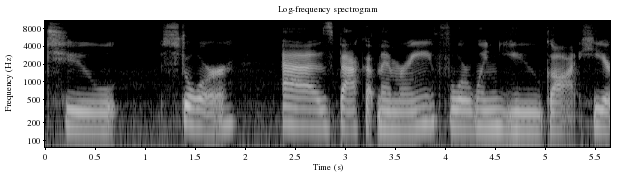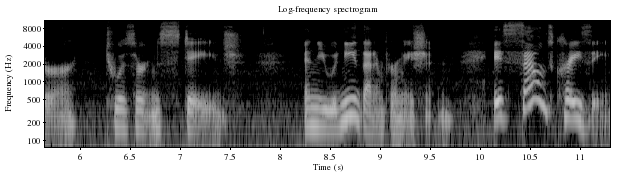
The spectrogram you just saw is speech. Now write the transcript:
to store as backup memory for when you got here to a certain stage and you would need that information. It sounds crazy.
